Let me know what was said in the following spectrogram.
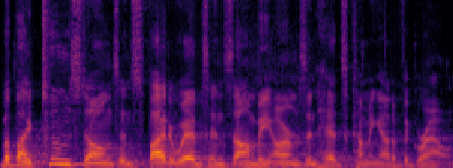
but by tombstones and spiderwebs and zombie arms and heads coming out of the ground.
